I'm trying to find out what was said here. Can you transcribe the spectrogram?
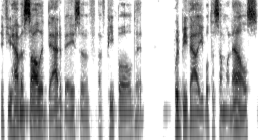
if you have a solid database of of people that would be valuable to someone else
